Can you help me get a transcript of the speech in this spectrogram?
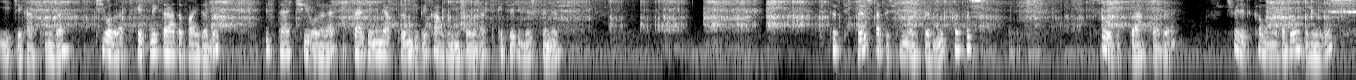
yiyecek aslında. Çiğ olarak tüketmek daha da faydalı. İster çiğ olarak, ister benim yaptığım gibi kavrulmuş olarak tüketebilirsiniz. Çıtır çıtır atıştırmalıklarımız hazır. Soğuduktan sonra şöyle bir kavanoza dolduruyoruz.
